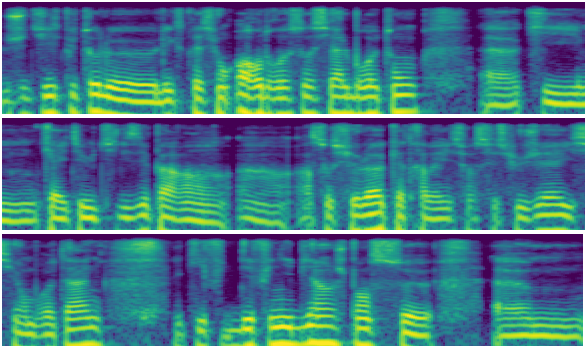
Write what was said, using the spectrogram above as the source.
j'utilise plutôt l'expression ordre social breton euh, qui, qui, a été utilisé par un, un, un, sociologue qui a travaillé sur ces sujets ici en Bretagne et qui définit bien, je pense, euh, euh,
